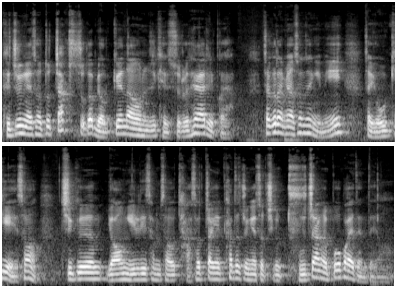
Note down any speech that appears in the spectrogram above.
그 중에서도 짝수가 몇 개 나오는지 개수를 헤아릴 거야. 자, 그러면 선생님이 자, 여기에서 지금 0, 1, 2, 3, 4, 5 다섯 장의 카드 중에서 지금 두 장을 뽑아야 된대요.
